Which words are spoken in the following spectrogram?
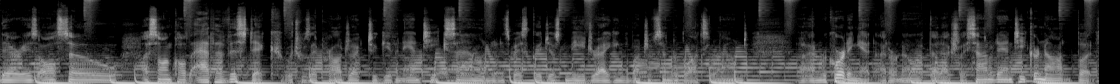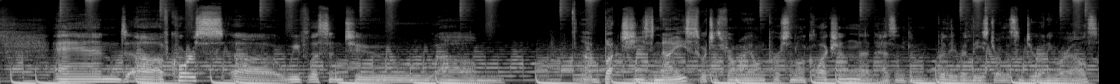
There is also a song called Atavistic, which was a project to give an antique sound, and it's basically just me dragging a bunch of cinder blocks around uh, and recording it. I don't know if that actually sounded antique or not, but. And uh, of course, uh, we've listened to. Um, uh, but She's Nice, which is from my own personal collection that hasn't been really released or listened to anywhere else.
